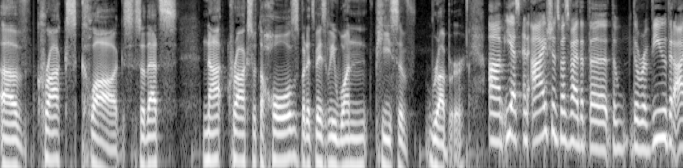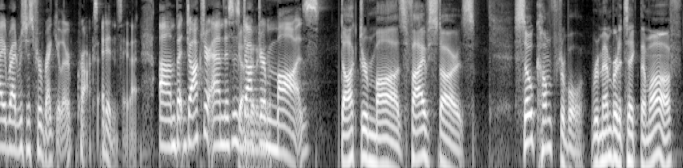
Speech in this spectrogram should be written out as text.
of Crocs Clogs. So that's not Crocs with the holes, but it's basically one piece of rubber. Um, yes, and I should specify that the, the the review that I read was just for regular Crocs. I didn't say that. Um, but Dr. M, this is Got it, got it, Dr. got it. Moz. Dr. Moz, five stars. So comfortable. Remember to take them off.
